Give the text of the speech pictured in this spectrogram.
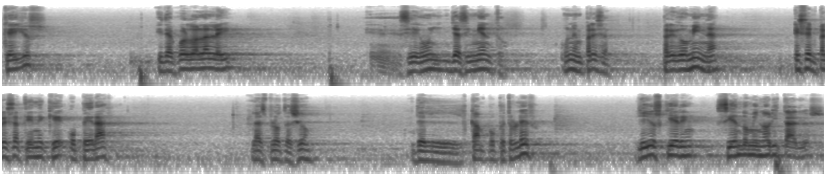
que ellos y de acuerdo a la ley, eh, si en un yacimiento una empresa predomina, esa empresa tiene que operar la explotación del campo petrolero. Y ellos quieren, siendo minoritarios,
